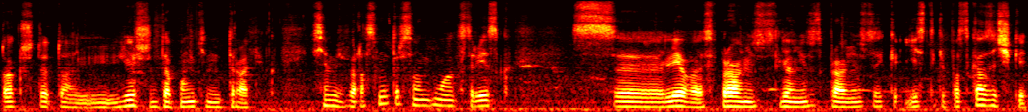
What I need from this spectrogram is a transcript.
Так что это лишь дополнительный трафик. Всем просмотр. С вами макс риск слева справа внизу слева внизу справа внизу есть такие подсказочки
